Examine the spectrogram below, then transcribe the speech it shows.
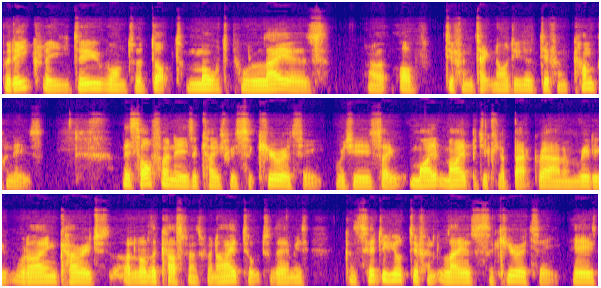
But equally, you do want to adopt multiple layers uh, of different technologies of different companies. This often is a case with security, which is so my, my particular background and really what I encourage a lot of the customers when I talk to them is consider your different layers of security. Is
